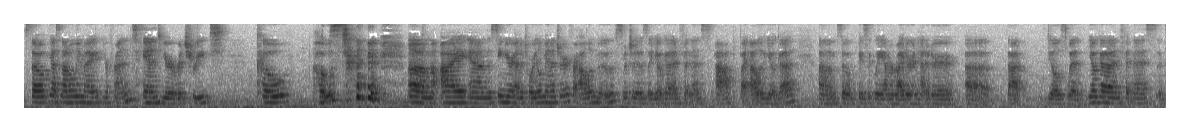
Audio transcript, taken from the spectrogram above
so yes, not only am I your friend and your retreat co-host, Um, I am the senior editorial manager for Alo Moves, which is a yoga and fitness app by Alo Yoga. Um, so basically, I'm a writer and editor uh, that deals with yoga and fitness. It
